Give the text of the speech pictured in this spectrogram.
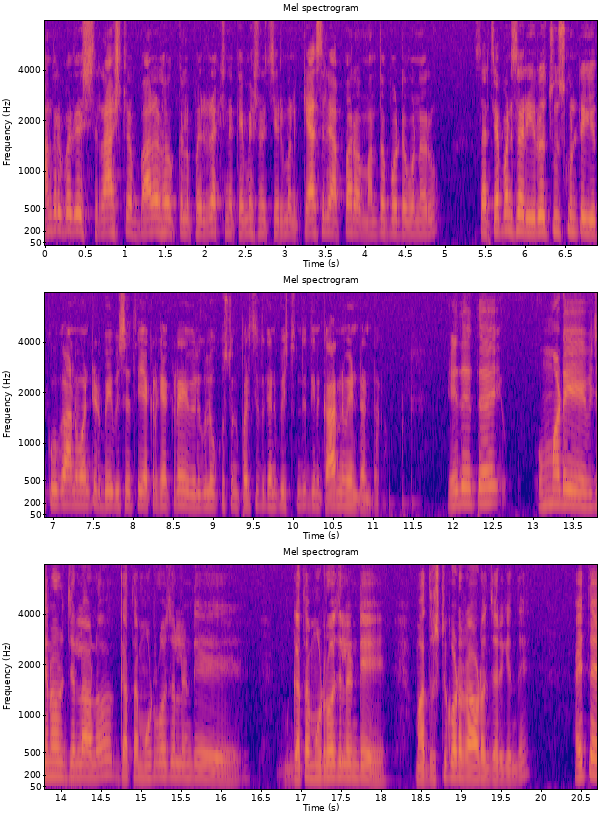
ఆంధ్రప్రదేశ్ రాష్ట్ర బాలల హక్కుల పరిరక్షణ కమిషన్ చైర్మన్ క్యాసలి అప్పారావు మనతో పాటు ఉన్నారు. సార్ చెప్పండి సార్ ఈరోజు చూసుకుంటే ఎక్కువగా అన్వాంటెడ్ బేబీస్ అయితే ఎక్కడికెక్కడే వెలుగులోకి వస్తున్న పరిస్థితి కనిపిస్తుంది. దీని కారణం ఏంటంటారు? ఏదైతే ఉమ్మడి విజయనగరం జిల్లాలో గత మూడు రోజుల నుండి గత మూడు రోజుల నుండి మా దృష్టి కూడా రావడం జరిగింది. అయితే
